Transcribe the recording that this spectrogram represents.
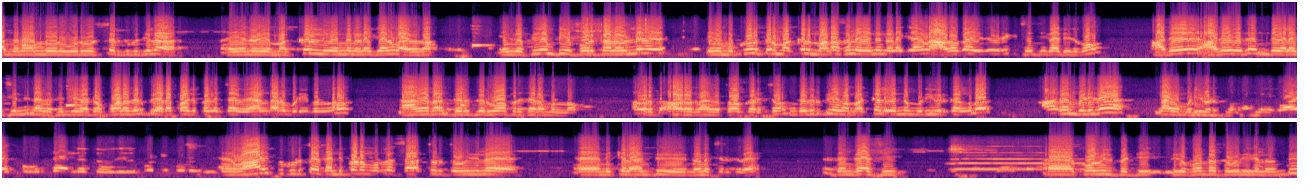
அந்த நான் ஒரு ஒரு வருஷத்துக்கு பத்தியில என்னுடைய மக்கள் என்ன நினைக்கிறாங்களோ அதுதான். எங்க பிஎம்டியை பொறுத்த அளவுல எங்க முக்கியத்துவ மக்கள் மனசுல என்ன நினைக்கிறாங்களோ அதை தான் இது வரைக்கும் செஞ்சு காட்டியிருக்கோம். அதே அதே இதை இந்த எலெக்ஷன் நாங்க செஞ்சு காட்டுவோம் போன திருப்பி எடப்பாடி பழனிசாமி வேண்டாம்னு முடிவு பண்ணோம். நாங்க தான் தெரு தெருவா பிரச்சாரம் பண்ணோம். அவர் அவரை நாங்க தோக்கடிச்சோம் இந்த திருப்பி எங்க மக்கள் என்ன முடிவு இருக்காங்களோ அதன்படிதான் நாங்க முடிவெடுப்போம் வாய்ப்பு கொடுத்தா எந்த தொகுதியில் போட்டி எனக்கு வாய்ப்பு கொடுத்தா கண்டிப்பான முறையில் சாத்தூர் தொகுதியில நிக்கலான்ட்டு நினைச்சிருக்கிறேன். தென்காசி கோவில்பட்டி இது போன்ற தொகுதிகள் வந்து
